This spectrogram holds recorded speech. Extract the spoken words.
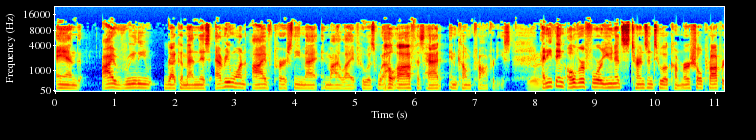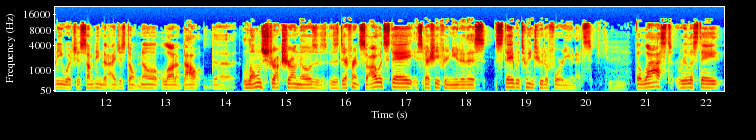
And I really recommend this. Everyone I've personally met in my life who is well off has had income properties. Right. Anything over four units turns into a commercial property, which is something that I just don't know a lot about. The loan structure on those is, is different. So I would stay, especially if you're new to this, stay between two to four units. Mm-hmm. The last real estate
